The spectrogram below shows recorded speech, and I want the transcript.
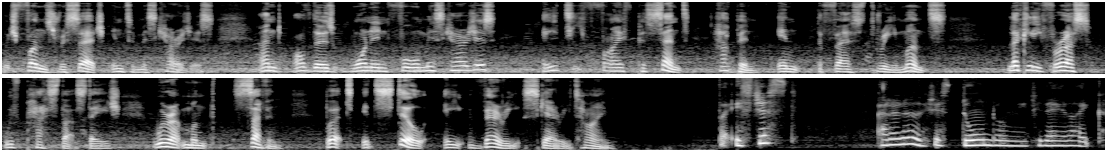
which funds research into miscarriages. And of those 1 in 4 miscarriages, 85% happen in the first three months. Luckily for us, we've passed that stage. We're at month 7, but it's still a very scary time. But it's just, I don't know, it just dawned on me today like,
